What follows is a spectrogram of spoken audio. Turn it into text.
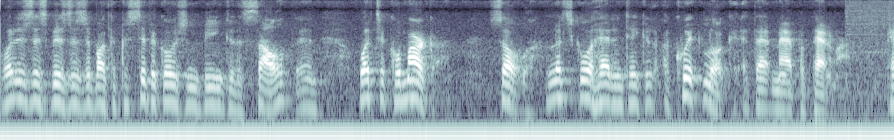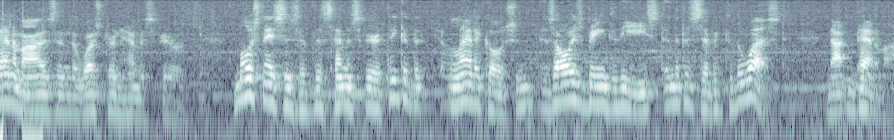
what is this business about the Pacific Ocean being to the south, and what's a comarca? So let's go ahead and take a, a quick look at that map of Panama. Panama is in the Western Hemisphere. Most nations of this hemisphere think of the Atlantic Ocean as always being to the east and the Pacific to the west, not in Panama.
